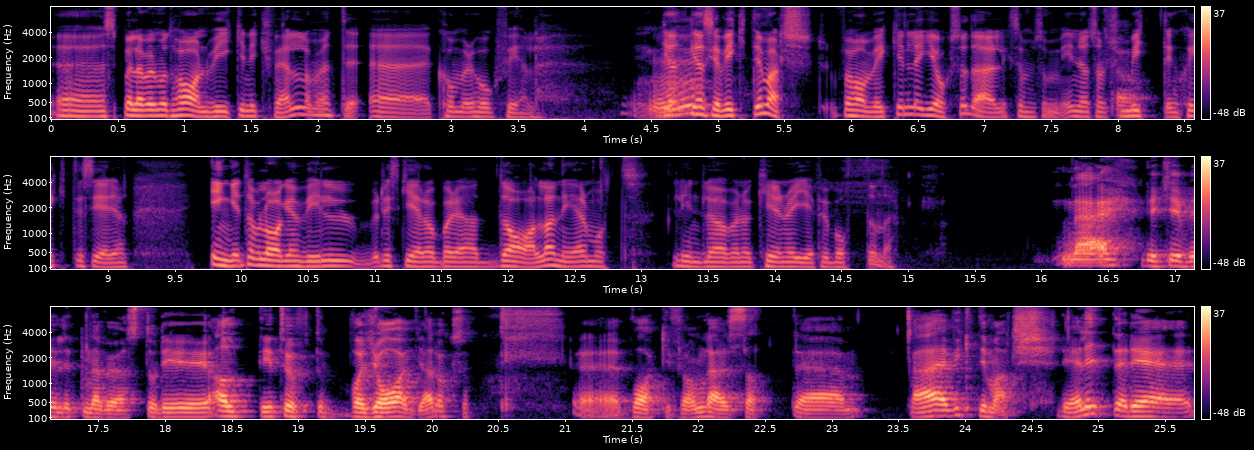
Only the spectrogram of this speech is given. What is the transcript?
Ehm, Spelar väl mot Hanviken ikväll om jag inte eh, kommer ihåg fel Gan- Mm. Ganska viktig match För Hanviken ligger ju också där liksom som i någon sorts Ja. mittenskikt i serien Inget av lagen vill riskera att börja dala ner mot Lindlöven och Kiruna IF i botten där Nej, det kan ju bli lite nervöst och det är alltid tufft att vara jagad också. Eh, bakifrån där så att... Eh, nej, viktig match. Det är lite... Det,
